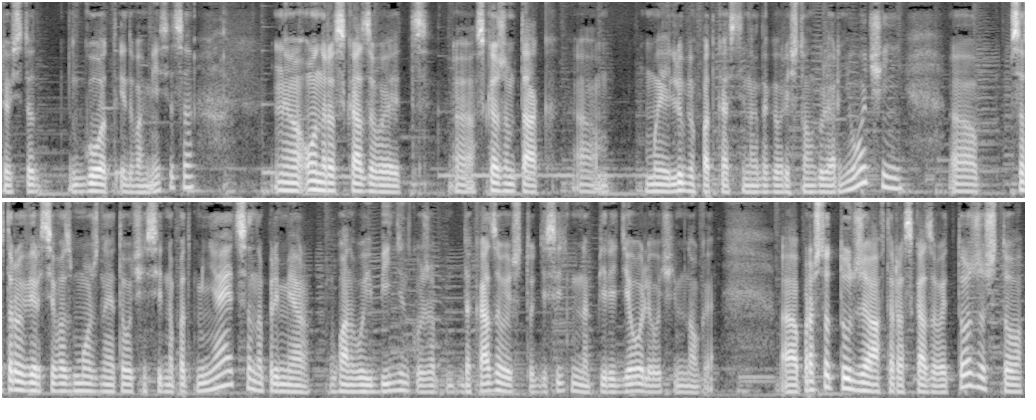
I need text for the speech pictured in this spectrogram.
То есть это год и два месяца. Он рассказывает, скажем так, мы любим в подкасте иногда говорить, что Angular не очень. Э, со второй версии, возможно, это очень сильно подменяется. Например, One Way Bidding уже доказывает, что действительно переделали очень многое. Э, про что тут же автор рассказывает тоже, что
